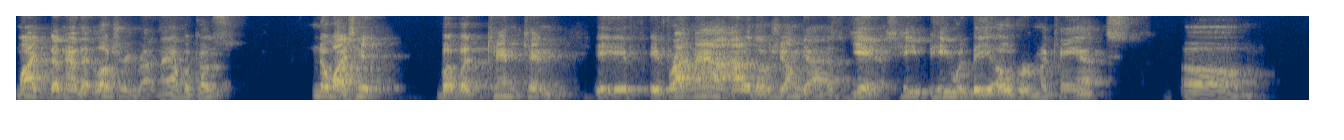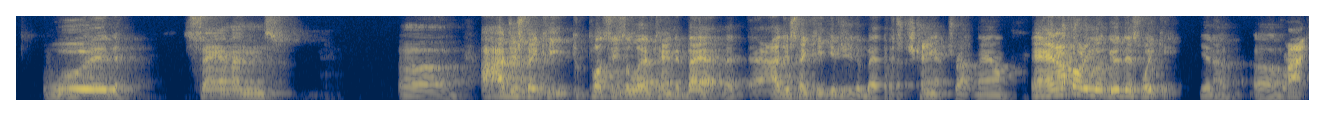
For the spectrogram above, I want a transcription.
Mike doesn't have that luxury right now because nobody's hit. But but can can if if right now out of those young guys, yes, he he would be over McCants, um, Wood, Sammons. Uh, I just think he plus he's a left-handed bat, but I just think he gives you the best chance right now. And I thought he looked good this weekend. You know, uh, right.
